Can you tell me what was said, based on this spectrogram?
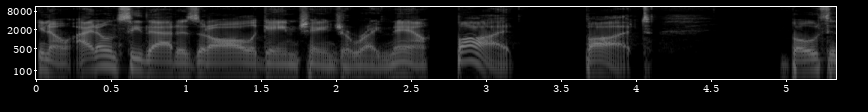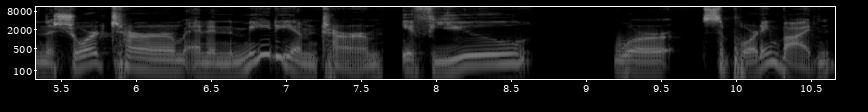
You know, I don't see that as at all a game changer right now. But but both in the short term and in the medium term, if you were supporting Biden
